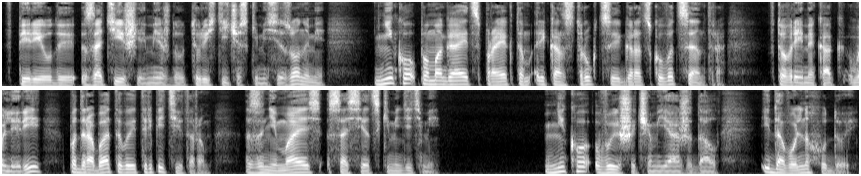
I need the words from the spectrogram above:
В периоды затишья между туристическими сезонами Нико помогает с проектом реконструкции городского центра, в то время как Валерий подрабатывает репетитором, занимаясь соседскими детьми. Нико выше, чем я ожидал, и довольно худой.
